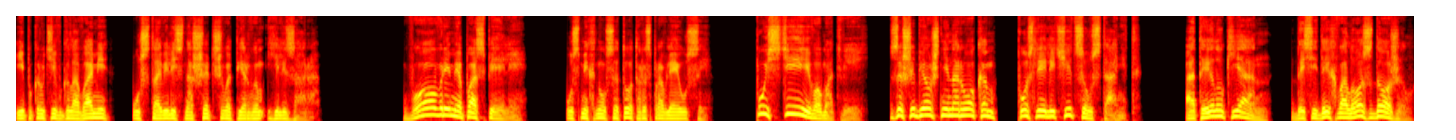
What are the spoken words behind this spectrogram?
и, покрутив головами, уставились на шедшего первым Елизара. «Вовремя поспели!» — усмехнулся тот, расправляя усы. «Пусти его, Матвей! Зашибешь ненароком, после лечиться устанет. А ты, Лукьян, до седых волос дожил,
